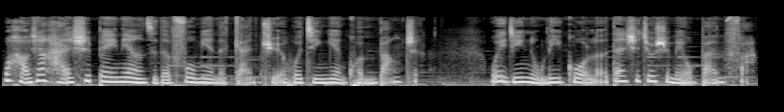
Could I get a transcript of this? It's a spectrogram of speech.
我好像还是被那样子的负面的感觉或经验捆绑着。我已经努力过了，但是就是没有办法。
